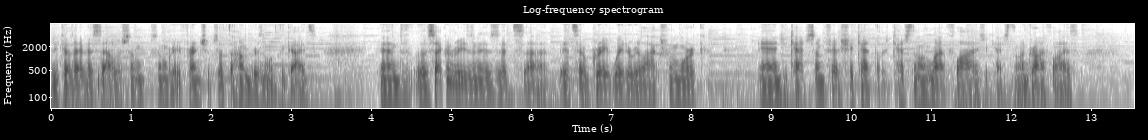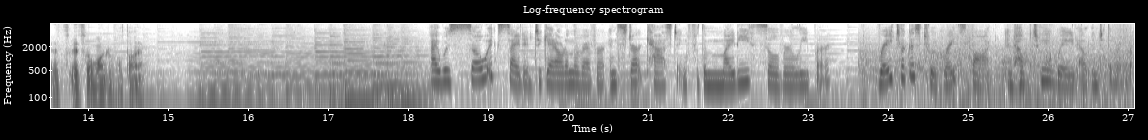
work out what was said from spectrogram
because I've established some, some great friendships with the Humbers and with the guides. And the second reason is it's, uh, it's a great way to relax from work, and you catch some fish. You catch, catch them on wet flies, you catch them on dry flies. It's, it's a wonderful time. I was so excited to get out on the river and start casting for the mighty silver leaper. Ray took us to a great spot and helped me wade out into the river.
